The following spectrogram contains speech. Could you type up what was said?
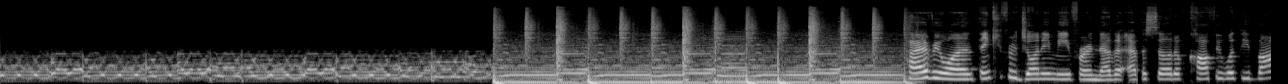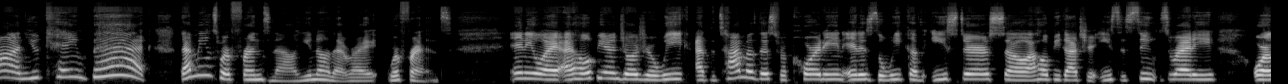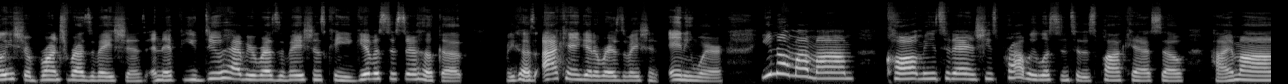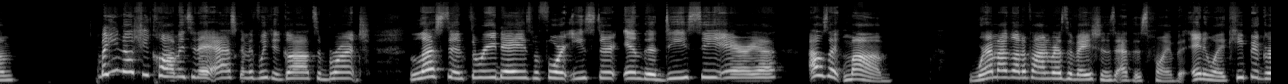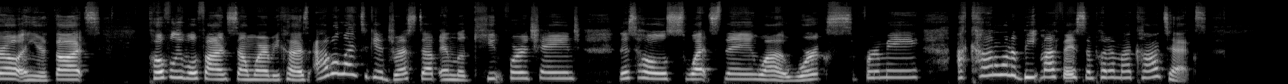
Hi, everyone. Thank you for joining me for another episode of Coffee with Yvonne. You came back. That means we're friends now. You know that, right? We're friends. Anyway, I hope you enjoyed your week. At the time of this recording, it is the week of Easter. So I hope you got your Easter suits ready or at least your brunch reservations. And if you do have your reservations, can you give a sister a hookup? Because I can't get a reservation anywhere. You know, my mom called me today and she's probably listening to this podcast. So, hi, mom. But you know, she called me today asking if we could go out to brunch less than three days before Easter in the DC area. I was like, Mom, where am I going to find reservations at this point? But anyway, keep your girl and your thoughts. Hopefully, we'll find somewhere because I would like to get dressed up and look cute for a change. This whole sweats thing, while it works for me, I kind of want to beat my face and put in my contacts.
